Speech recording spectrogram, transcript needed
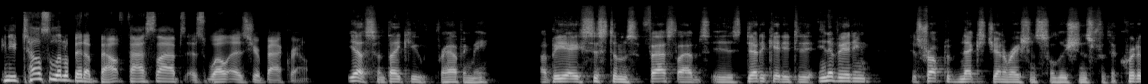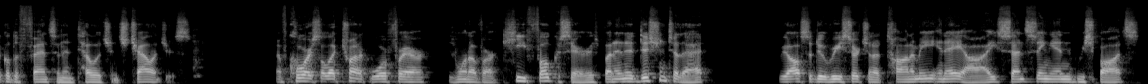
Can you tell us a little bit about Fast Labs as well as your background? Yes, and thank you for having me. Uh, BAE Systems Fast Labs is dedicated to innovating disruptive next generation solutions for the critical defense and intelligence challenges. Of course, electronic warfare is one of our key focus areas, but in addition to that, we also do research in autonomy and AI, sensing and response,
